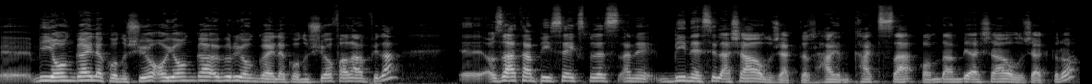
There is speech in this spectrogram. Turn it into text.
e, bir yonga ile konuşuyor. O yonga öbür yonga ile konuşuyor falan filan. E, o zaten PC Express hani bir nesil aşağı olacaktır. Hani kaçsa ondan bir aşağı olacaktır o.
